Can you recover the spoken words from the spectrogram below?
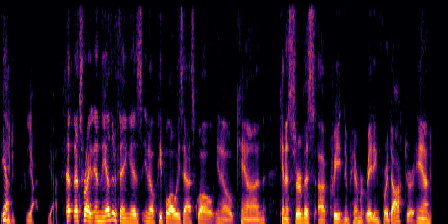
Yeah, yeah, yeah that, that's right and the other thing is you know people always ask well you know can can a service uh, create an impairment rating for a doctor and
